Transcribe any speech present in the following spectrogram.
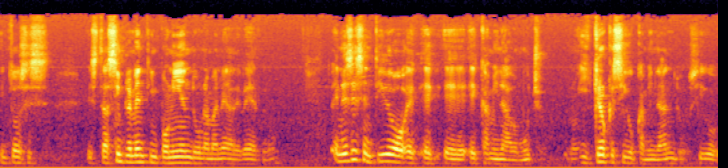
entonces estás simplemente imponiendo una manera de ver. ¿no? En ese sentido he, caminado mucho y creo que sigo caminando, sigo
